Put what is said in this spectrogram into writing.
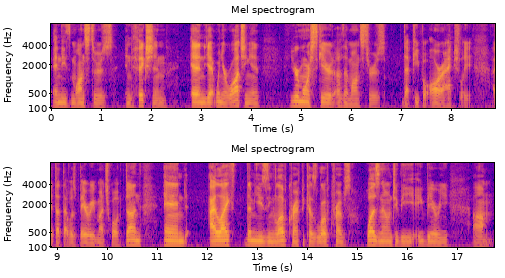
and these monsters in fiction and yet when you're watching it you're more scared of the monsters that people are actually. I thought that was very much well done and i like them using lovecraft because lovecraft was known to be a very um,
